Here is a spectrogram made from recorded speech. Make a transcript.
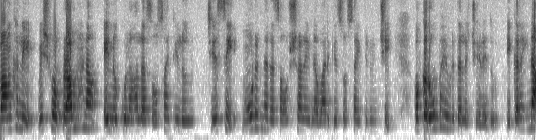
మంగలి విశ్వ బ్రాహ్మణ ఎన్నో కులాల సొసైటీలు చేసి మూడున్నర సంవత్సరాలైన వారికి సొసైటీ నుంచి ఒక రూపాయి విడుదల చేయలేదు. ఇకనైనా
